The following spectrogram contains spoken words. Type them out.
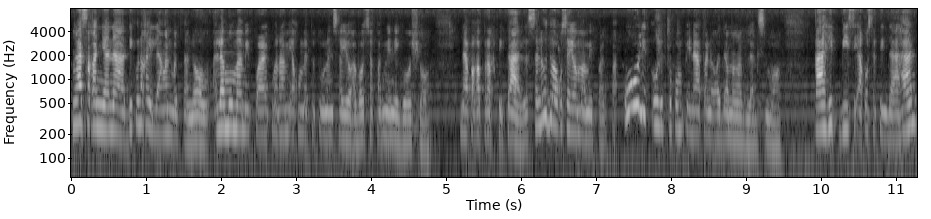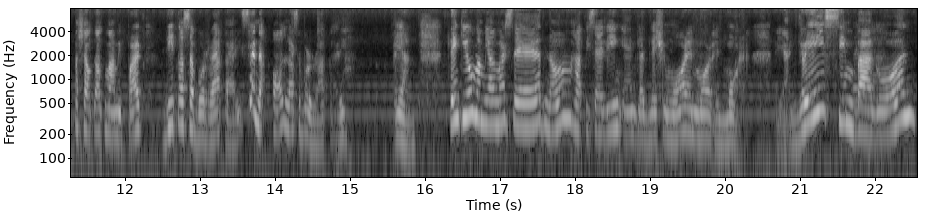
nga sa kanya na, di ko na kailangan magtanong. Alam mo Mami Park, marami akong natutunan sa iyo about sa pagnenegosyo. Napaka-praktikal. Saludo ako sa iyo Mami Park. Pa. Ulit-ulit ko pong pinapanood ang mga vlogs mo. Kahit busy ako sa tindahan, pa-shoutout Mami Park dito sa Boracay. Sana all nasa Boracay. Ayan. Thank you, Ma'am Yal Marced, no? Happy selling and God bless you more and more and more. Ayan. Grace Simbagon,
